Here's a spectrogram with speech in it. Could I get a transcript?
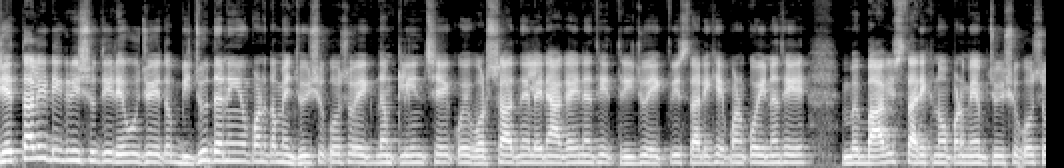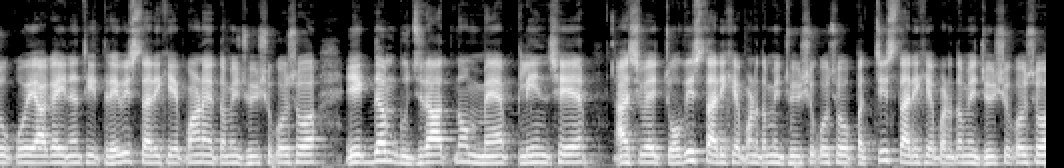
તેતાલીસ ડિગ્રી સુધી રહેવું જોઈએ. તો બીજું દનૈયું પણ તમે જોઈ શકો છો, એકદમ ક્લીન છે. કોઈ વરસાદને લઈને આગાહી નથી. ત્રીજું એકવીસ તારીખે પણ કોઈ નથી. બાવીસ તારીખનો પણ મેપ જોઈ શકો છો, કોઈ આગાહી નથી. ત્રેવીસ તારીખે પણ તમે જોઈ શકો છો, એકદમ ગુજરાતનો મેપ ક્લીન છે. આ સિવાય ચોવીસ તારીખે પણ તમે જોઈ શકો છો, પચીસ તારીખે પણ તમે જોઈ શકો છો.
